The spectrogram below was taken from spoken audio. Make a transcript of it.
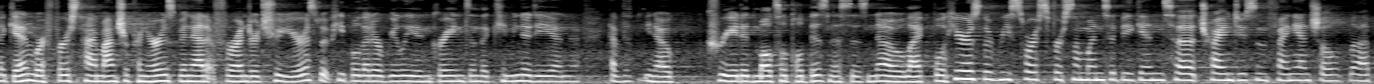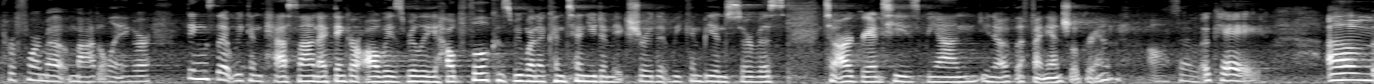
again, we're first time entrepreneurs, been at it for under two years, but people that are really ingrained in the community and have, you know, created multiple businesses know, like, well, here's the resource for someone to begin to try and do some financial uh, pro forma modeling or things that we can pass on, I think are always really helpful because we want to continue to make sure that we can be in service to our grantees beyond, you know, the financial grant. Awesome. Okay. Um,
